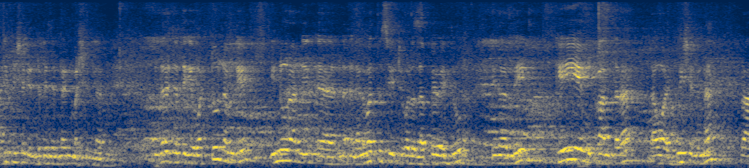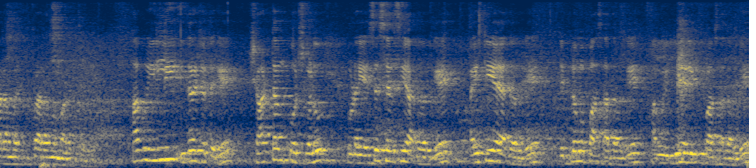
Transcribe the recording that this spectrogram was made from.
artificial intelligent and machine learning. ಇದರ ಜೊತೆಗೆ ಒಟ್ಟು ನಮಗೆ ಇನ್ನೂರ ನಲವತ್ತು ಸೀಟುಗಳು ಲಭ್ಯವಿದ್ದು, ಇದರಲ್ಲಿ ಕೆ ಇ ಎ ಮುಖಾಂತರ ನಾವು ಅಡ್ಮಿಷನನ್ನು ಪ್ರಾರಂಭ ಪ್ರಾರಂಭ ಮಾಡುತ್ತೇವೆ. ಹಾಗೂ ಇಲ್ಲಿ ಇದರ ಜೊತೆಗೆ ಶಾರ್ಟ್ ಟರ್ಮ್ ಕೋರ್ಸ್ಗಳು ಕೂಡ ಎಸ್ ಎಸ್ ಎಲ್ ಸಿ ಆದವರಿಗೆ ಐ ಟಿ ಐ ಆದವರಿಗೆ ಡಿಪ್ಲೊಮಾ ಪಾಸ್ ಆದವರಿಗೆ ಹಾಗೂ ಇಂಜಿನಿಯರಿಂಗ್ ಪಾಸ್ ಆದವರಿಗೆ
